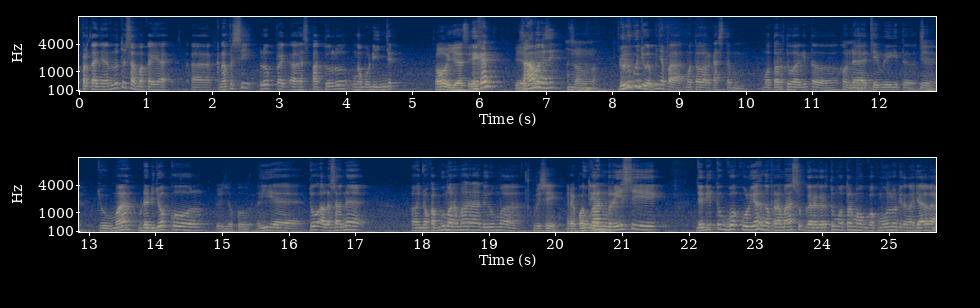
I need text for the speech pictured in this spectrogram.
pertanyaan lu tuh sama kayak eh, kenapa sih lu eh, sepatu lu nggak mau diinjek? Oh iya sih. Iya kan? Iya, sama iya. gak sih? Sama. Dulu gue juga punya pak motor custom, motor tua gitu, Honda CB gitu. iya Cuma udah dijokul. udah Joko Iya, tuh alasannya eh, nyokap gue marah-marah di rumah. berisik ngerepotin Bukan berisik. Jadi tuh gue kuliah nggak pernah masuk gara-gara tuh motor mogok mulu di tengah jalan.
